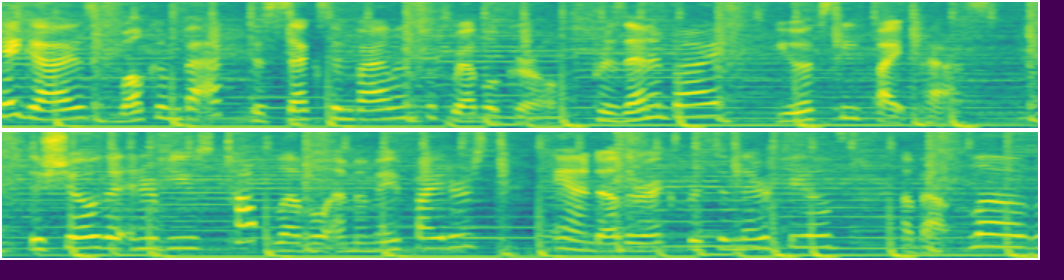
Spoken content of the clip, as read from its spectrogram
Hey guys, welcome back to Sex and Violence with Rebel Girl, presented by UFC Fight Pass, the show that interviews top level MMA fighters and other experts in their fields about love,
